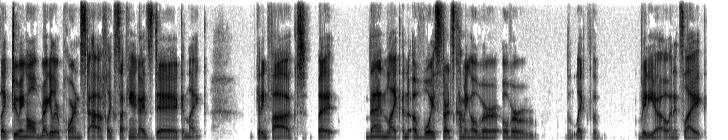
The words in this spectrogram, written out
like doing all regular porn stuff, like sucking a guy's dick and like getting fucked, but then like an, a voice starts coming over over the, like the video and it's like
